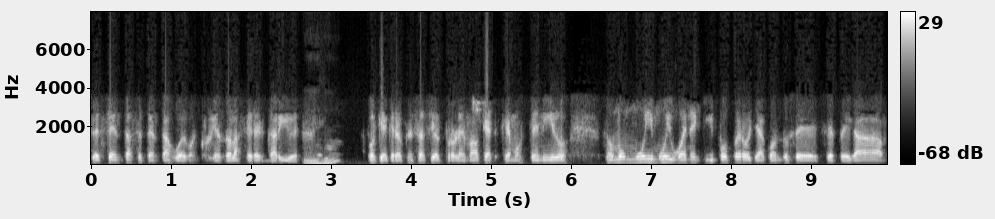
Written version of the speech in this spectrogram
60, 70 juegos, incluyendo la Serie del Caribe. Porque creo que ese ha sido el problema que, que hemos tenido. Somos muy, muy buen equipo, pero ya cuando se, se pega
